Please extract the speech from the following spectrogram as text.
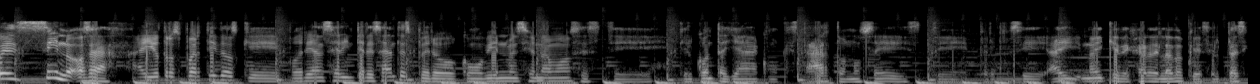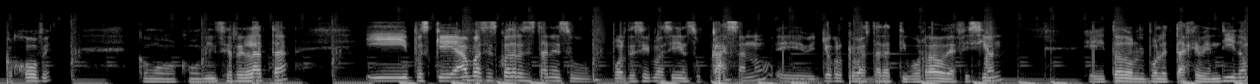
Pues sí, no, o sea, hay otros partidos que podrían ser interesantes, pero como bien mencionamos, este, que el Conta ya como que está harto, no sé, este, pero pues sí, hay, no hay que dejar de lado que es el clásico joven, como, como bien se relata, y pues que ambas escuadras están en su, por decirlo así, en su casa, ¿no? Eh, yo creo que va a estar atiborrado de afición, eh, todo el boletaje vendido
